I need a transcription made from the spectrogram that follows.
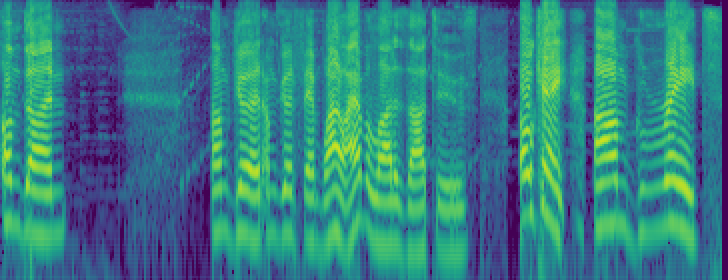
I'm done. I'm good. I'm good, fam. Wow, I have a lot of Zatus. Okay, um, great.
